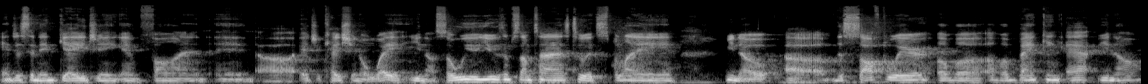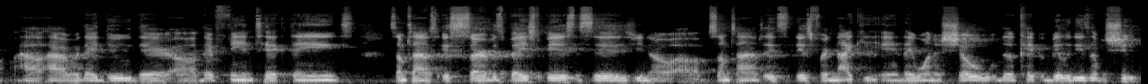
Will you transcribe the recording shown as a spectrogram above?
and just an engaging and fun and uh, educational way, you know. So we use them sometimes to explain you know, uh, the software of a of a banking app. You know, how, however they do their uh, their fintech things. Sometimes it's service based businesses. You know, uh, sometimes it's it's for Nike and they want to show the capabilities of a shoe.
